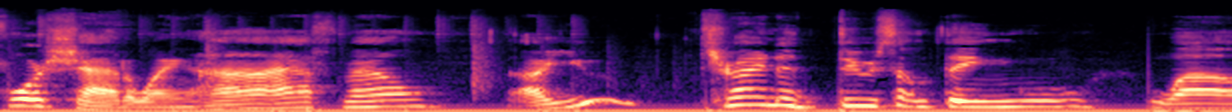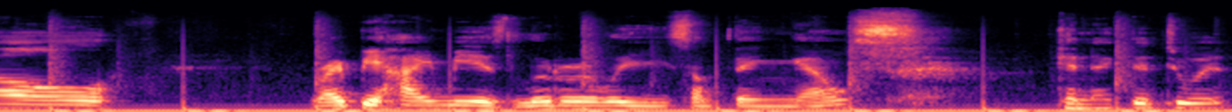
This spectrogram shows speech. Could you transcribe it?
Foreshadowing, huh, Aphmau? Are you trying to do something while right behind me is literally something else connected to it?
